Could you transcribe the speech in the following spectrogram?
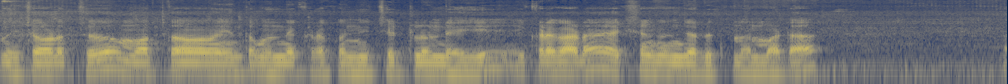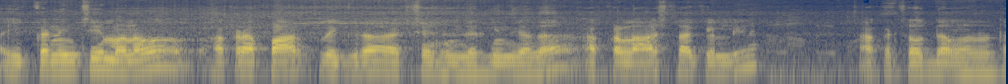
మీరు చూడొచ్చు మొత్తం ఇంతకుముందు ఇక్కడ కొన్ని చెట్లు ఉండేవి. ఇక్కడ కూడా ఎక్స్టెన్షన్ జరుగుతుంది అనమాట ఇక్కడ నుంచి మనం అక్కడ పార్క్ దగ్గర ఎక్స్టెన్షన్ జరిగింది కదా అక్కడ లాస్ట్ దాకా వెళ్ళి అక్కడ చూద్దాం అనమాట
